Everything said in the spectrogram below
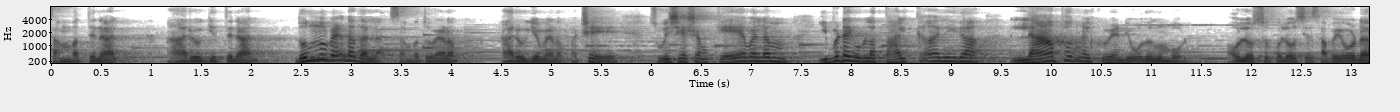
സമ്പത്തിനാൽ ആരോഗ്യത്തിനാൽ ഇതൊന്നും വേണ്ടതല്ല. സമ്പത്ത് വേണം ആരോഗ്യം വേണം. പക്ഷേ സുവിശേഷം കേവലം ഇവിടെയുള്ള താൽക്കാലിക ലാഭങ്ങൾക്ക് വേണ്ടി ഒതുങ്ങുമ്പോൾ പൗലോസ് കൊലോസ്യ സഭയോട്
